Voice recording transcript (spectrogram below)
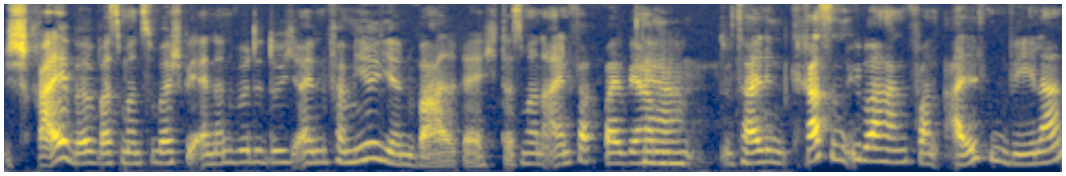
schreibe, was man zum Beispiel ändern würde durch ein Familienwahlrecht. Dass man einfach, weil wir ja. haben total den krassen Überhang von alten Wählern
